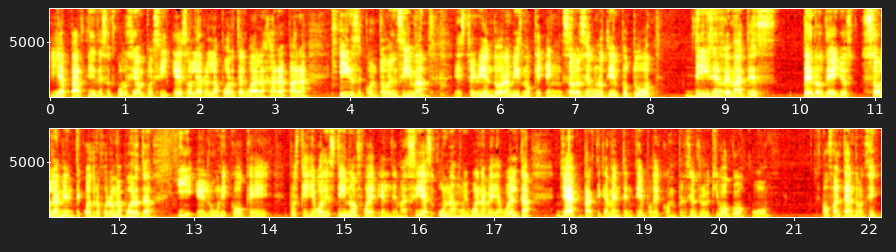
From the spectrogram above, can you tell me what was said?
y a partir de su expulsión, pues sí, eso le abre la puerta al Guadalajara para irse con todo encima. Estoy viendo ahora mismo que en solo el segundo tiempo tuvo 16 remates, pero de ellos solamente 4 fueron a puerta y el único que pues que llegó a destino fue el de Macías, una muy buena media vuelta, ya prácticamente en tiempo de comprensión, si no me equivoco, o o faltando, sí,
